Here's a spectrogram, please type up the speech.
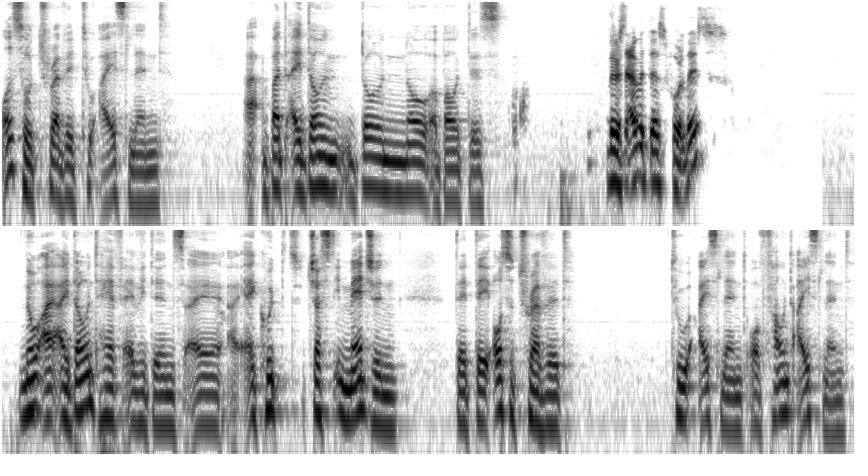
also traveled to Iceland. Uh, but I don't don't know about this. There's evidence for this. No, I, I don't have evidence. I, I, I could just imagine that they also traveled to Iceland or found Iceland.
